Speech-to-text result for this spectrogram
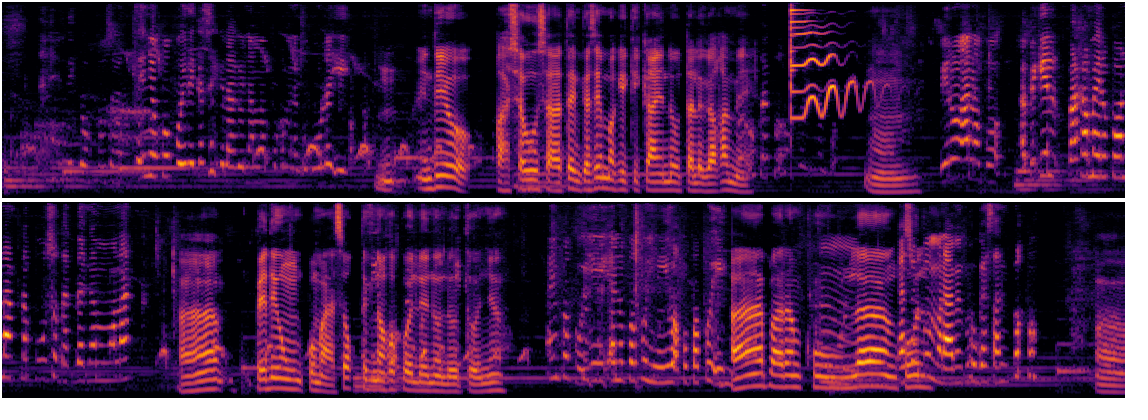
Hindi ko po sa... Sa inyo po pwede kasi lagi naman po kami nagkukulay eh. Mm, hindi ho. Kasya ho sa atin kasi makikikain daw talaga kami. Okay po. Mm. Pero ano po, Abigail, baka mayroon po nak na puso, dagdagan mo nak. Ah, pwede yung pumasok. Tignan ko po linuluto nyo. Ayun pa po, i- ano pa po, hiniwa ko pa po eh. Ah, parang kulang. Kul po, marami po hugasan ko. oh,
